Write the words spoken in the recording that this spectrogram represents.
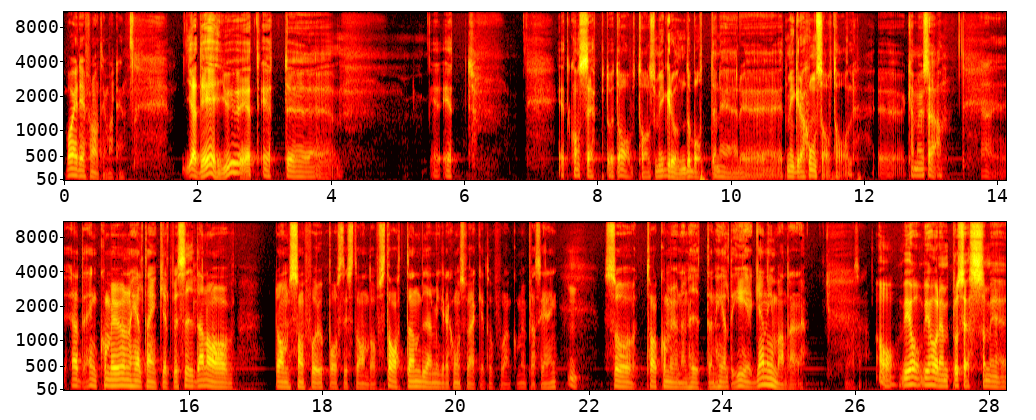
Vad är det för någonting Martin? Ja det är ju ett, ett, eh, ett, ett koncept och ett avtal som i grund och botten är eh, ett migrationsavtal. Eh, kan man ju säga. En kommun helt enkelt vid sidan av de som får uppehållstillstånd av staten via Migrationsverket och får en kommunplacering. Mm. Så tar kommunen hit en helt egen invandrare. Ja, vi har, vi har en process som är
